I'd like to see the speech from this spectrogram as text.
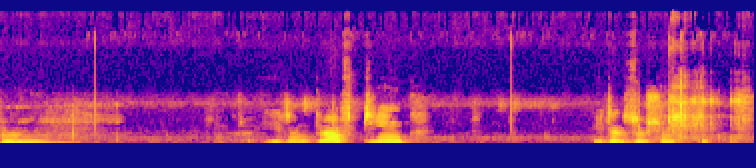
Mm. Jeden crafting. I tak z 8 styków.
